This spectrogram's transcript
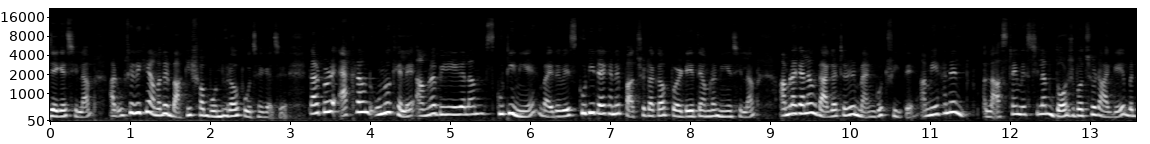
জেগেছিলাম। আর উঠে দেখি আমাদের বাকি সব বন্ধুরাও পৌঁছে গেছে। তারপরে এক রাউন্ড উনো খেলে আমরা বেরিয়ে গেলাম স্কুটি নিয়ে। বাই দ্য ওয়ে স্কুটিটা এখানে পাঁচশো টাকা পার ডেতে আমরা নিয়েছিলাম। আমরা গেলাম ভ্যাগাটারের ম্যাঙ্গো ট্রিতে আমি এখানে লাস্ট টাইম এসেছিলাম দশ বছর আগে বাট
